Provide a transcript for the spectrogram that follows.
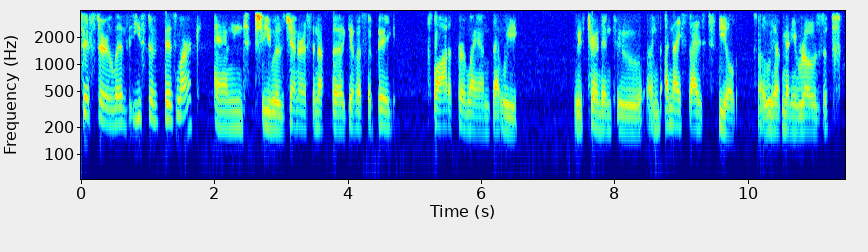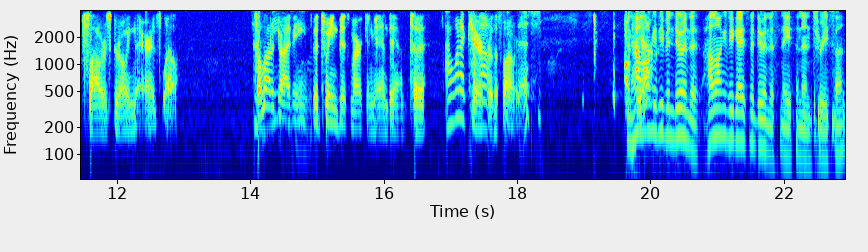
sister lives east of Bismarck, and she was generous enough to give us a big plot of her land that we we've turned into a, a nice sized field. So we have many rows of flowers growing there as well. So a lot of driving between Bismarck and Mandan to I want to Care for the flowers. this. And how Yeah. long have you been doing this? How long have you guys been doing this, Nathan and Theresa?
